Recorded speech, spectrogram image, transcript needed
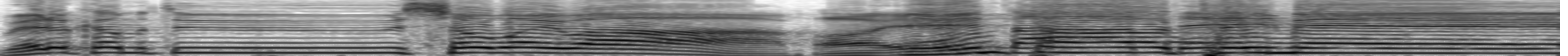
Welcome to 商売はあエンターテイメ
